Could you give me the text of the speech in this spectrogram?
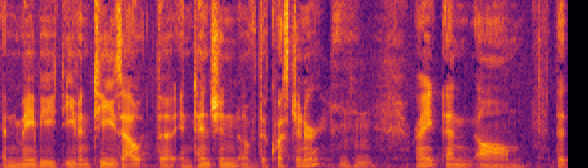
and maybe even tease out the intention of the questioner, right? And um, that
